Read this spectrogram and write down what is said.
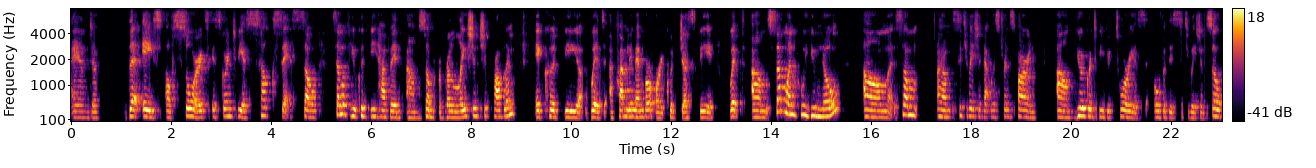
and the ace of swords is going to be a success. So some of you could be having um, some relationship problem. It could be with a family member or it could just be with um, someone who you know um, some um, situation that was transpiring um, you're going to be victorious over this situation. So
